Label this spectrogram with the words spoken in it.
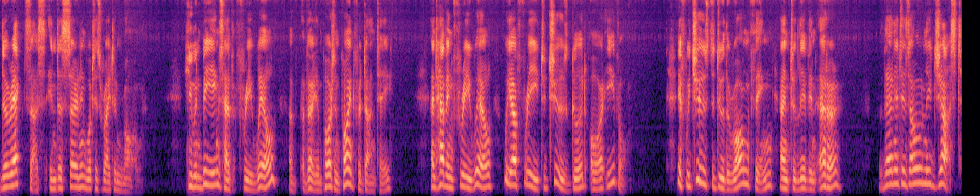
directs us in discerning what is right and wrong. Human beings have free will, a, very important point for Dante, and having free will, we are free to choose good or evil. If we choose to do the wrong thing and to live in error, then it is only just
